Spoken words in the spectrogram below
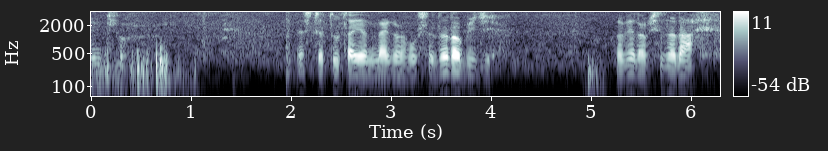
winklu. Jeszcze tutaj jednego muszę dorobić. i Zabieram się za dach.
